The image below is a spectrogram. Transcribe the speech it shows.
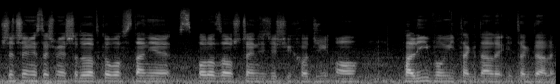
Przy czym jesteśmy jeszcze dodatkowo w stanie sporo zaoszczędzić, jeśli chodzi o paliwo i tak dalej, i tak dalej.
